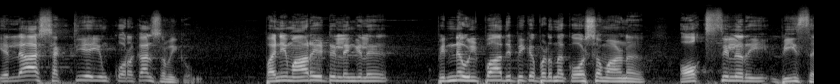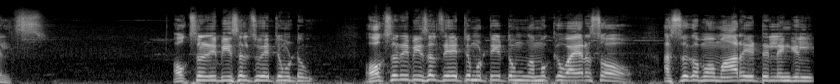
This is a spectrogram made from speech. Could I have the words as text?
എല്ലാ ശക്തിയെയും കുറയ്ക്കാൻ ശ്രമിക്കും. പനി മാറിയിട്ടില്ലെങ്കിൽ പിന്നെ ഉൽപ്പാദിപ്പിക്കപ്പെടുന്ന കോശമാണ് auxiliary B cells. Auxiliary B സെൽസും ഏറ്റുമുട്ടും. ഓക്സിലറി ബി സെൽസ് ഏറ്റുമുട്ടിയിട്ടും നമുക്ക് വൈറസോ അസുഖമോ മാറിയിട്ടില്ലെങ്കിൽ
